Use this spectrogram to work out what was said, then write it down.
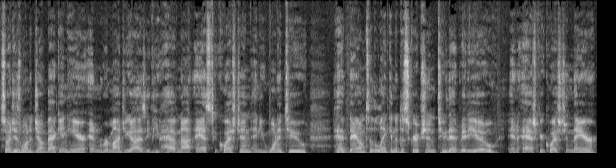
So I just want to jump back in here and remind you guys if you have not asked a question and you wanted to, head down to the link in the description to that video and ask your question there.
